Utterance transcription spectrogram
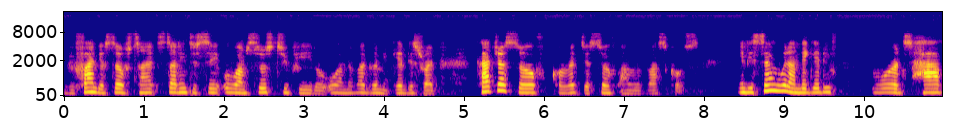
If you find yourself sta- starting to say, Oh, I'm so stupid, or Oh, I'm never going to get this right, catch yourself, correct yourself, and reverse course. In the same way that negative words have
